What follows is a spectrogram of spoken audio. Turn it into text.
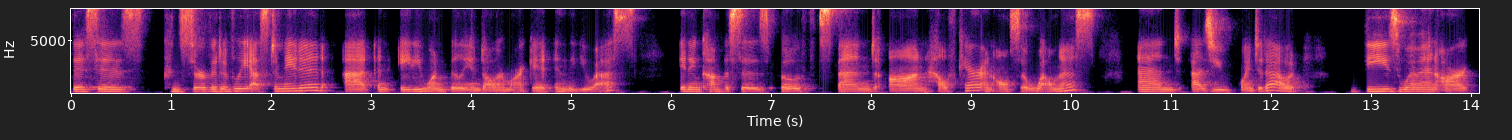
This is conservatively estimated at an $81 billion market in the US. It encompasses both spend on healthcare and also wellness. And as you pointed out, these women are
